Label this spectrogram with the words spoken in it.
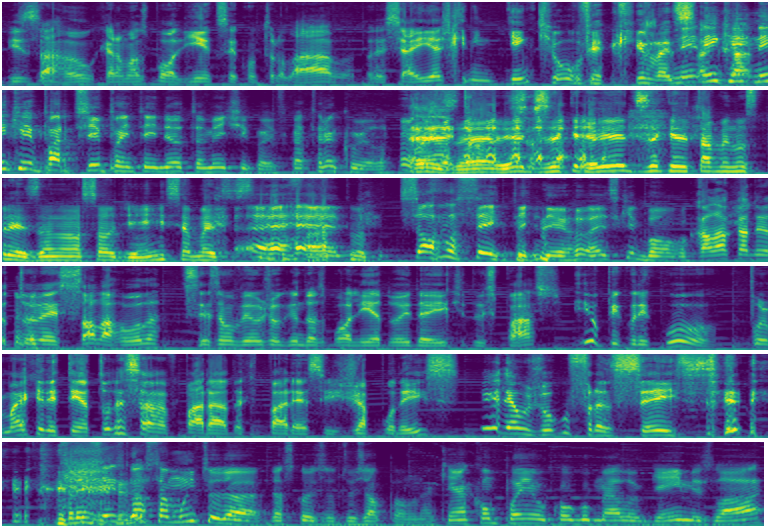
bizarrão, que eram umas bolinhas que você controlava. Esse aí acho que ninguém que ouve aqui vai nem, nem, quem, nem quem participa entendeu também, Chico. aí Fica tranquilo. Pois é, eu ia, dizer que, eu ia dizer que ele tá menosprezando a nossa audiência, mas É, fato. só você entendeu, mas que bom. Coloca no YouTube aí Sola Rola, vocês vão ver o joguinho das bolinhas doidas aí do espaço. E o Pico Niku, por mais que ele tenha toda essa parada que parece japonês, ele é um jogo francês. O francês gosta muito da- das coisas do Japão, né? Quem acompanha o Cogumelo Games lá,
